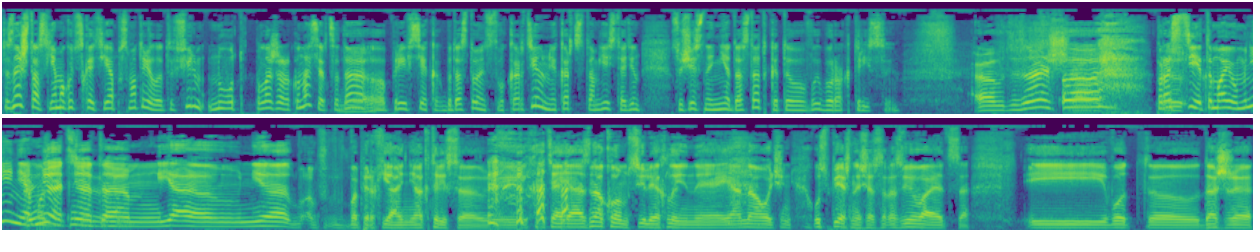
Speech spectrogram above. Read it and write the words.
Ты знаешь, Стас, я могу тебе сказать, я посмотрела этот фильм, ну вот, положа руку на сердце, да, Да. при всех как бы достоинствах картины, мне кажется, там есть один существенный недостаток, это выбор актрисы. А, ты знаешь... Э, а, Прости, это мое мнение. может Нет, быть, нет, э, эм, я не... Во-первых, я не актриса, и хотя я знаком с Юлией Хлыниной, и она очень успешно сейчас развивается. И вот э, даже...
